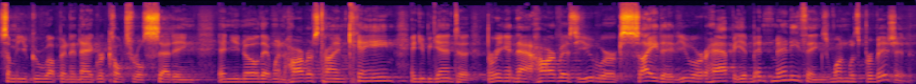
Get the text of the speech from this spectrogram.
Some of you grew up in an agricultural setting, and you know that when harvest time came and you began to bring in that harvest, you were excited, you were happy. It meant many things. One was provision.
